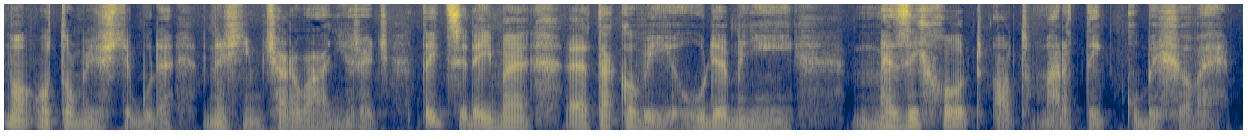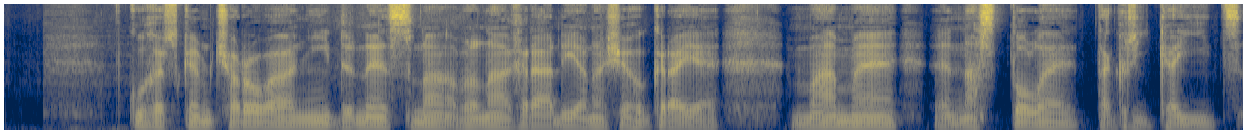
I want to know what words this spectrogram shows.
No, o tom ještě bude v dnešním čarování řeč. Teď si dejme eh, takový hudební mezichod od Marty Kubišové kuchařském čarování dnes na vlnách rádia našeho kraje máme na stole, tak říkajíc,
